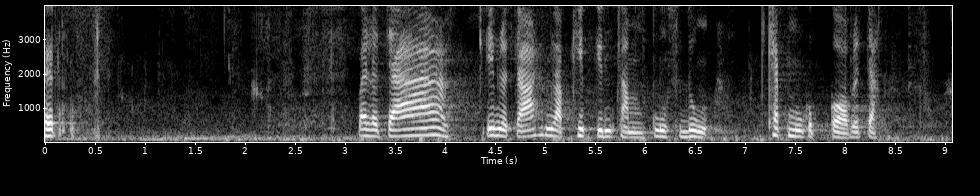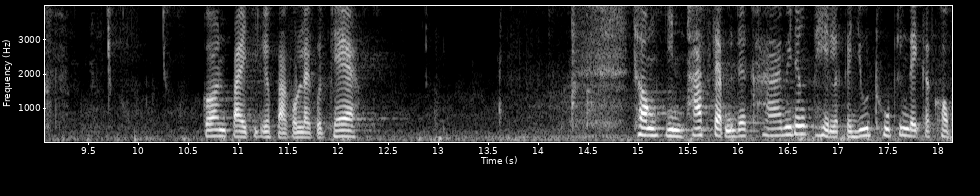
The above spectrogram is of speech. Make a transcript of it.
ผ็ด ไปแล้วจ้า อิ่มแล้วจ้าสำหรับคลิปกินตำกุ้งสะดุ้งแคบหมูกรอบๆเลยจ้ะก่อนไปจินกระฝากกดไลค์กดแชร์ช่องกินพาสแซ่บนี่เด้อค่ะมีทั้งเพจแล้วก็ YouTube จังใดก็ขอบ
